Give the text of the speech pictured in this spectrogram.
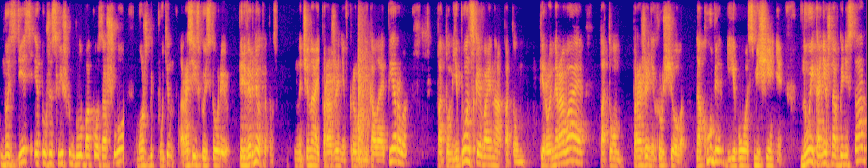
Но здесь это уже слишком глубоко зашло. Может быть, Путин российскую историю перевернет в этом смысле. Начиная поражение в Крыму Николая I, потом Японская война, потом Первая мировая, потом поражение Хрущева на Кубе и его смещение. Ну и, конечно, Афганистан.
